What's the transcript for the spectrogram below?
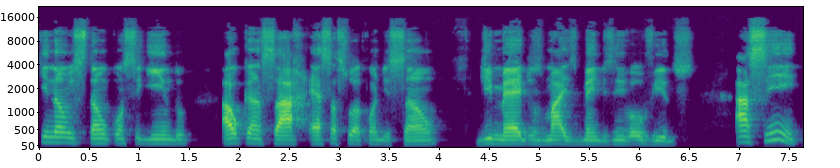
que não estão conseguindo alcançar essa sua condição de médios mais bem desenvolvidos. Assim,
